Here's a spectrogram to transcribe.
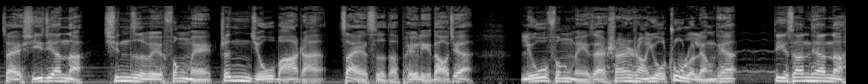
在席间呢，亲自为风美斟酒把盏，再次的赔礼道歉。刘风美在山上又住了两天，第三天呢，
